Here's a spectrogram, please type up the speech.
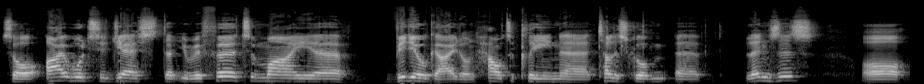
So I would suggest that you refer to my uh, video guide on how to clean uh, telescope uh, lenses or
